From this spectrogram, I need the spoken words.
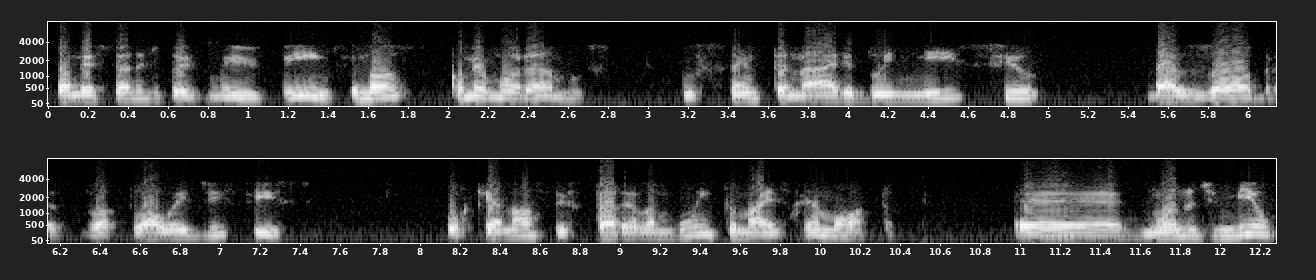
Então, nesse ano de 2020, nós comemoramos o centenário do início das obras do atual edifício porque a nossa história ela é muito mais remota. É, no ano de mil,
